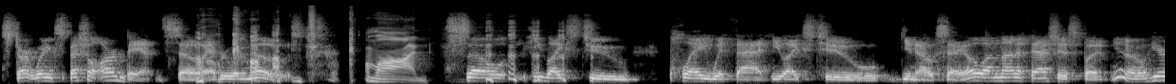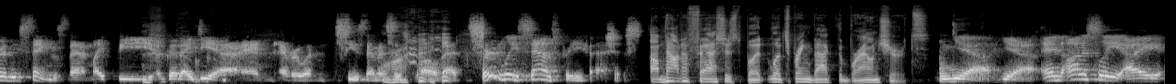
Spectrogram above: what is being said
start wearing special armbands so oh, everyone knows. Come on. So he likes to play with that. He likes to, you know, say, "Oh, I'm not a fascist, but you know, here are these things that might be a good idea," and everyone sees them and says, "Well, that certainly sounds pretty fascist." I'm not a fascist, but let's bring back the brown shirts. Yeah, yeah, and honestly, I,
